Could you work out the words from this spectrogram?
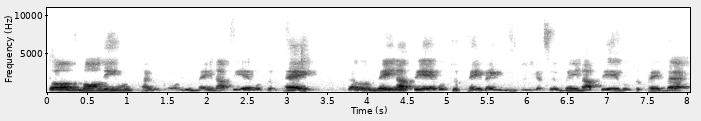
the money on time이죠. You may not be able to pay. 자, 그럼 may not be able to pay back이 무슨 뜻이겠어요? May not be able to pay back.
